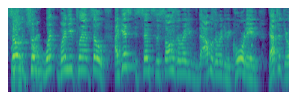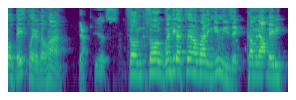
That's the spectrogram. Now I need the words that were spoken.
So, so when when you plan, so I guess since the song's already, the album's already recorded, that's with your old bass player, though, huh? Yeah. Yes, So, so when do you guys plan on writing new music coming out? Maybe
